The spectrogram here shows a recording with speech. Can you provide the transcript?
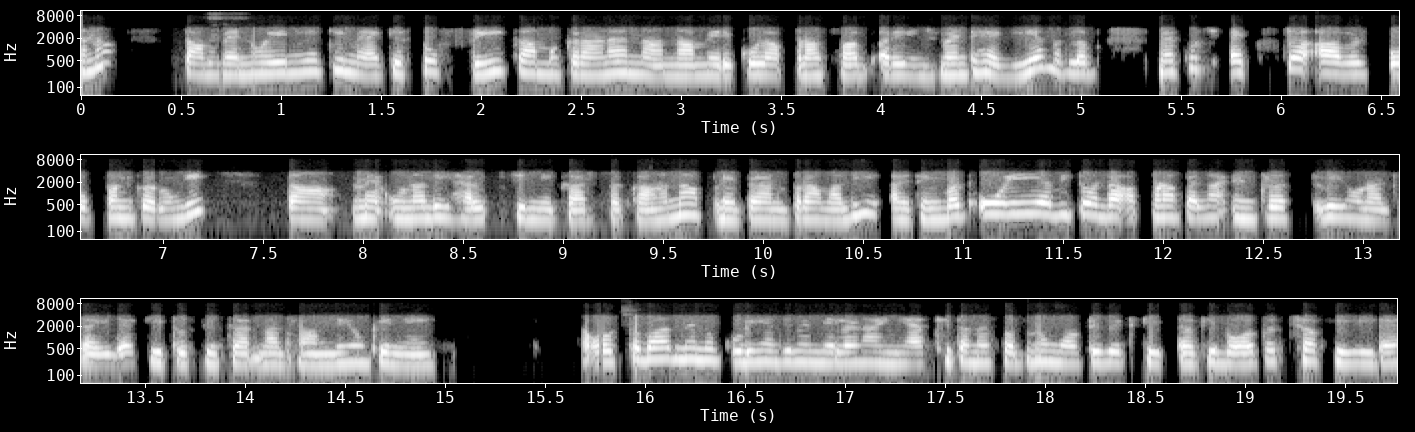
ਹਨਾ ਤਾਂ ਮੈਨੂੰ ਇਹ ਨਹੀਂ ਹੈ ਕਿ ਮੈਂ ਕਿਸ ਤੋਂ ਫ੍ਰੀ ਕੰਮ ਕਰਾਣਾ ਨਾ ਨਾ ਮੇਰੇ ਕੋਲ ਆਪਣਾ ਸਭ ਅਰੇਂਜਮੈਂਟ ਹੈਗੀ ਹੈ। ਮਤਲਬ ਮੈਂ ਕੁਝ ਐਕਸਟਰਾ ਆਵਰਸ ਓਪਨ ਕਰੂੰਗੀ ਤਾਂ ਮੈਂ ਉਹਨਾਂ ਦੀ ਹੈਲਪ ਜਿੰਨੀ ਕਰ ਸਕਾਂ, ਹਨਾ, ਆਪਣੇ ਭੈਣ ਭਰਾਵਾਂ ਦੀ ਆਈ ਥਿੰਕ ਬਟ ਉਹ ਇਹ ਹੈ ਵੀ ਤੁਹਾਡਾ ਆਪਣਾ ਪਹਿਲਾਂ ਇੰਟਰਸਟ ਵੀ ਹੋਣਾ ਚਾਹੀਦਾ ਕਿ ਤੁਸੀਂ ਕਰਨਾ ਚਾਹੁੰਦੇ ਹੋ ਕਿ ਨਹੀਂ। ਤਾਂ ਉਸ ਤੋਂ ਬਾਅਦ ਮੈਨੂੰ ਕੁੜੀਆਂ ਜਿਵੇਂ ਮਿਲਣ ਆਈਆਂ, ਇੱਥੇ ਤਾਂ ਮੈਂ ਸਭ ਨੂੰ ਮੋਟੀਵੇਟ ਕੀਤਾ ਕਿ ਬਹੁਤ ਅੱਛਾ ਫੀਲਡ ਹੈ।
